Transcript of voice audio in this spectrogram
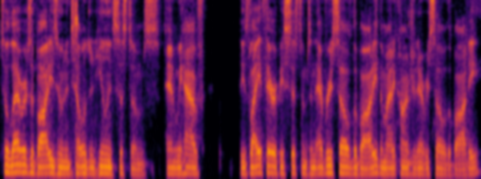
to leverage the body's own intelligent healing systems. And we have these light therapy systems in every cell of the body, the mitochondria in every cell of the body,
